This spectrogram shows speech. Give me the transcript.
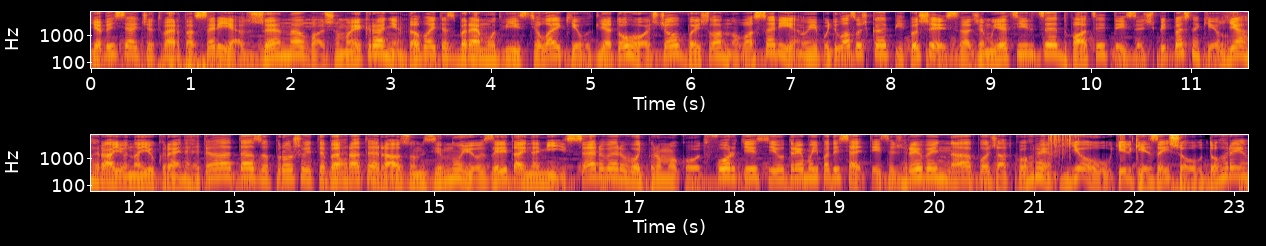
54 серія вже на вашому екрані. Давайте зберемо 200 лайків для того, щоб вийшла нова серія. Ну і будь ласочка, підпишись, адже моя ціль це 20 тисяч підписників. Я граю на Ukraine GTA та запрошую тебе грати разом зі мною. Залітай на мій сервер, вводь промокод Fortis і отримуй 50 тисяч гривень на початку гри. Йоу, тільки зайшов до гри,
